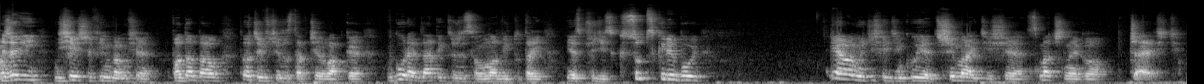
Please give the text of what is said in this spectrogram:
jeżeli dzisiejszy film Wam się podobał, to oczywiście zostawcie łapkę w górę. Dla tych, którzy są nowi, tutaj jest przycisk subskrybuj. Ja Wam już dzisiaj dziękuję. Trzymajcie się. Smacznego. Cześć.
